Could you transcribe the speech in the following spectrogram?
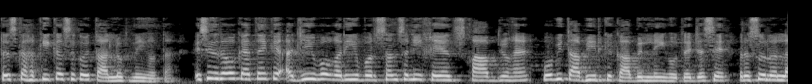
تو اس کا حقیقت سے کوئی تعلق نہیں ہوتا۔ اسی طرح وہ کہتے ہیں کہ عجیب و غریب اور سنسنی خیز خواب جو ہیں، وہ بھی تعبیر کے قابل نہیں ہوتے۔ جیسے رسول اللہ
